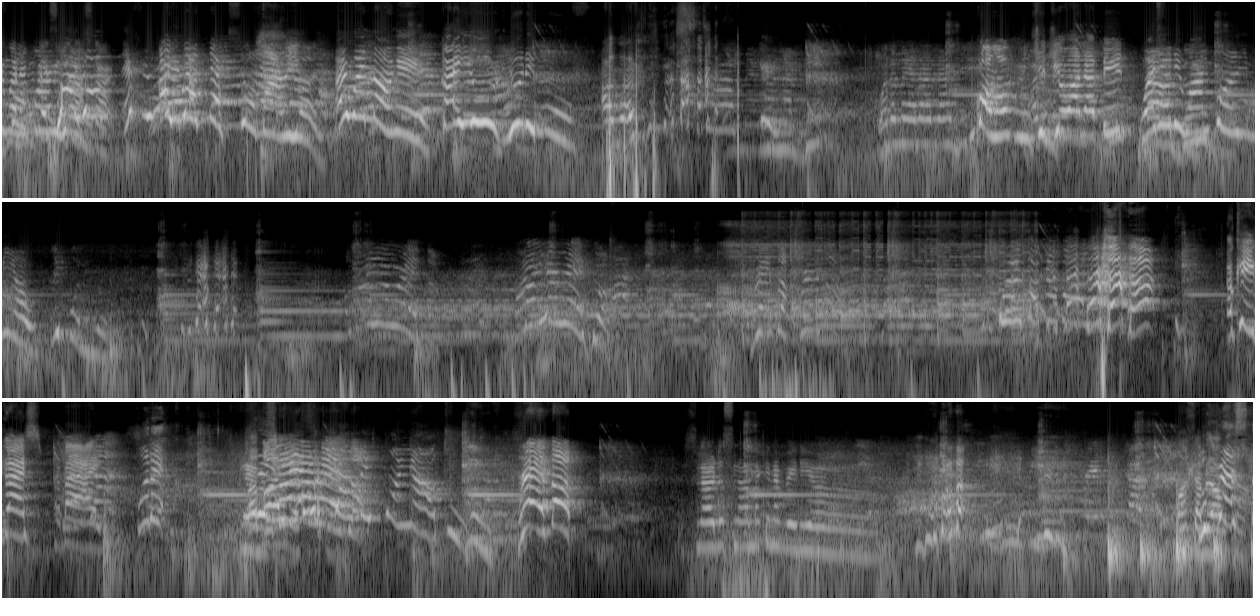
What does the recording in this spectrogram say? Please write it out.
Okay, so I don't, if you I not next to Marion. Ay, wala eh. Kay you, you remove. Wanna man on that beat? Come up, me should you wanna beat? Why did you want pull me out? okay, guys. Bye. Put it. Bye. The snow making a video. You press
